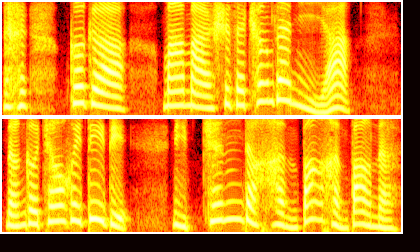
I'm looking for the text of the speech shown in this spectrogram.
哥哥，妈妈是在称赞你呀，能够教会弟弟，你真的很棒很棒呢。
